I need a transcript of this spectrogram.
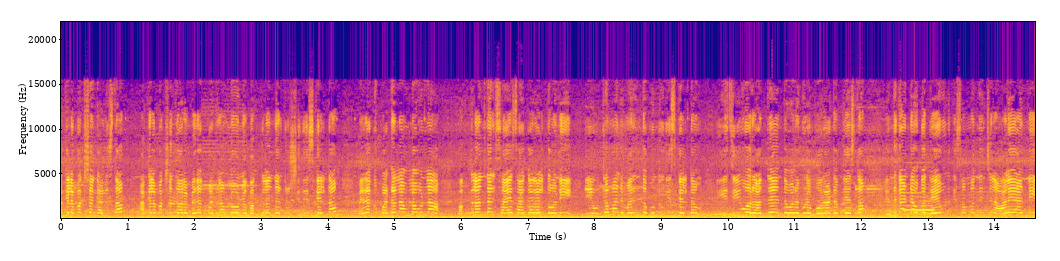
అఖిలపక్షం కలుస్తాం అఖిలపక్షం ద్వారా మెదక్ పట్టణంలో ఉన్న భక్తులందరి దృష్టి తీసుకెళ్తాం. మెదక్ పట్టణంలో ఉన్న భక్తులందరి సహాయ సహకారాలతోని ఈ ఉద్యమాన్ని మరింత ముందుకు తీసుకెళ్తాం. ఈ జీవో రద్దయ్యేంత వరకు కూడా పోరాటం చేస్తాం. ఎందుకంటే ఒక దేవుడికి సంబంధించిన ఆలయాన్ని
